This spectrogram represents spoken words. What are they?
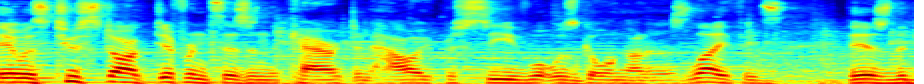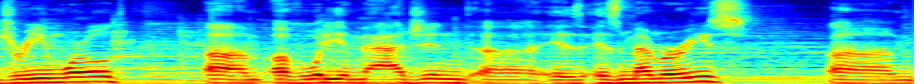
There was two stark differences in the character and how he perceived what was going on in his life. It's, there's the dream world um, of what he imagined, uh, his, his, memories, um,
